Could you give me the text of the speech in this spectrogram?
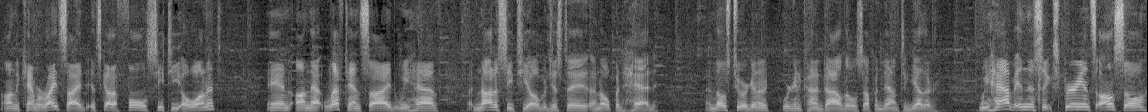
on the camera right side, it's got a full CTO on it. And on that left-hand side, we have not a CTO, but just a, an open head. And those two are gonna, we're gonna kind of dial those up and down together. We have in this experience also,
